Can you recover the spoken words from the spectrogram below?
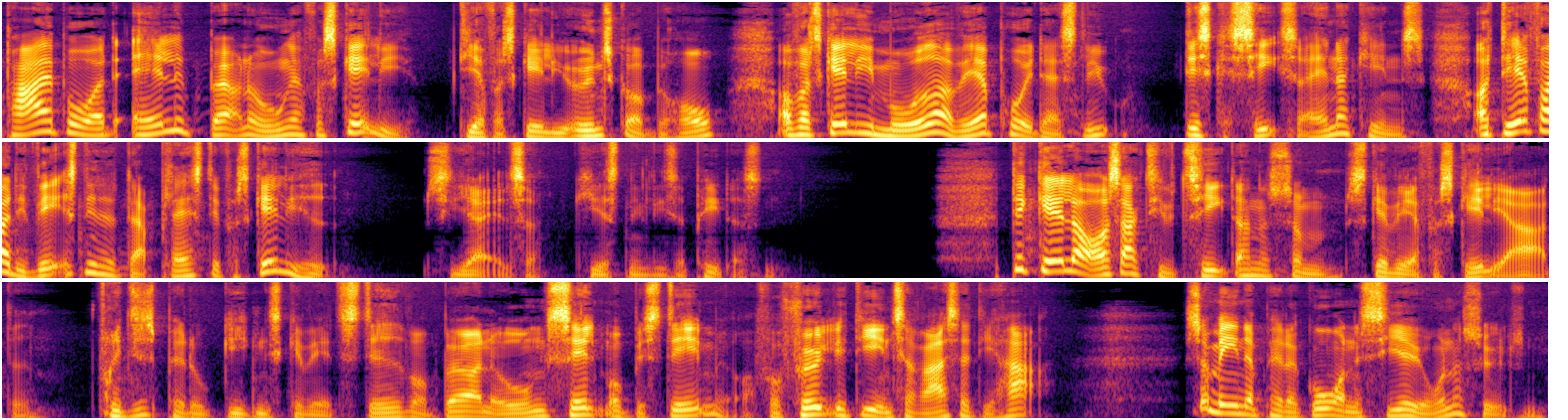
peger på, at alle børn og unge er forskellige. De har forskellige ønsker og behov, og forskellige måder at være på i deres liv. Det skal ses og anerkendes, og derfor er det væsentligt, at der er plads til forskellighed, siger altså Kirsten Elisa Petersen. Det gælder også aktiviteterne, som skal være forskelligartede. Fritidspædagogikken skal være et sted, hvor børn og unge selv må bestemme og forfølge de interesser, de har. Som en af pædagogerne siger i undersøgelsen.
